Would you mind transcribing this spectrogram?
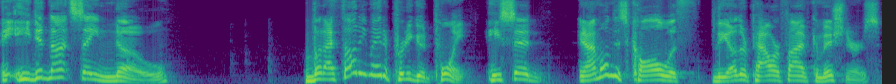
he did not say no, but I thought he made a pretty good point. He said, you know, I'm on this call with the other Power Five commissioners,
